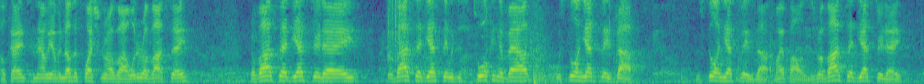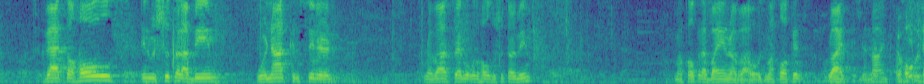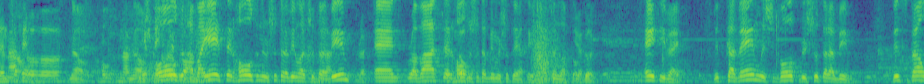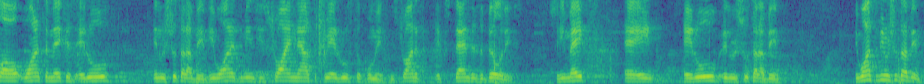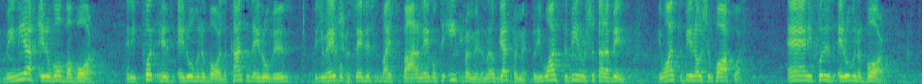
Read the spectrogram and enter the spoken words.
Okay, so now we have another question, Ravah. What did Ravah say? Ravah said yesterday, Ravah said yesterday, we're just talking about, we're still on yesterday's daf. We're still on yesterday's daf. My apologies. Ravah said yesterday that the holes in Rishut Rabim were not considered. Ravah said, what were the holes in Rishut Rabim? Machloket Abayin Ravah. What was the machloket? Right. The ninth. The hole is Tenth not, him. uh, No. hole is not. No, holes. Abaye said holes in the Rishut Rabim, like Rishut Rabim, and Ravah said Said holes in no. Rishut Rabim, Rishut Yachid. That's what left off. Good. Eitivei. Nitkaven lishbot Rishut Rabim. This fellow wanted to make his eruv in Rishut Rabim. He wanted, means he's trying now to create roof to Chumin. He's trying to extend his abilities. So he makes a eruv in Rishut Rabim. He wants to be Rishut Rabim. V'iniach eruvo babor. And he put his eruv in a bar. The concept of eruv is that you're able to say, this is my spot, I'm able to eat from it, I'm able to get from it. But he wants to be in Rishut Rabim. He wants to be in Ocean Parkway. And he put his eruv in a bar.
